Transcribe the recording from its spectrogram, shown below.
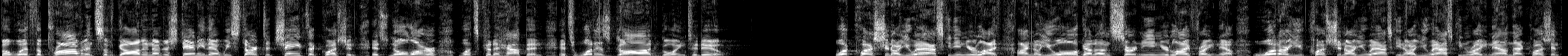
But with the providence of God and understanding that, we start to change that question. It's no longer what's going to happen, it's what is God going to do? What question are you asking in your life? I know you all got uncertainty in your life right now. What are you question are you asking? Are you asking right now in that question,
